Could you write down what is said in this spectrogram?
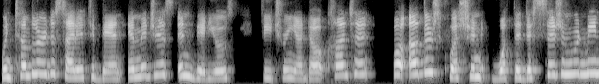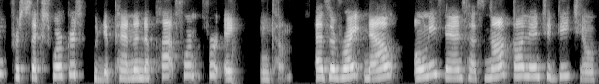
when Tumblr decided to ban images and videos featuring adult content, while others questioned what the decision would mean for sex workers who depend on the platform for income. As of right now, OnlyFans has not gone into detail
